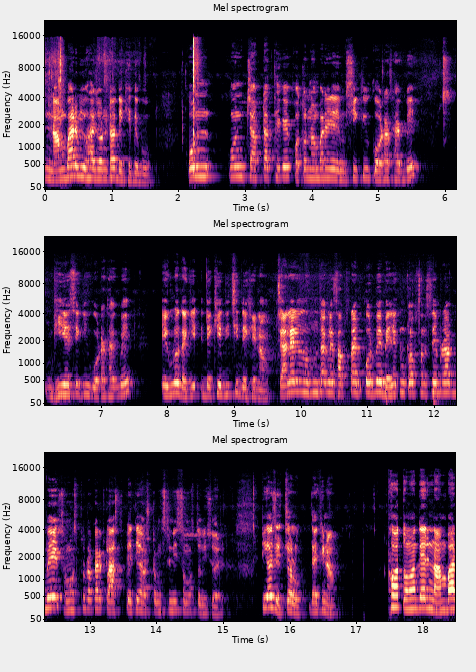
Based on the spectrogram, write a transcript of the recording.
নাম্বার বিভাজনটা দেখে দেব। কোন কোন চ্যাপ্টার থেকে কত নাম্বারের এমসিকিউ কটা থাকবে ভিএসি কিউ গোটা থাকবে? এগুলো দেখিয়ে দেখিয়ে দিচ্ছি, দেখে নাও। চ্যানেল নতুন থাকলে সাবস্ক্রাইব করবে বেলেকন ক্লাব সেভ রাখবে, সমস্ত প্রকার ক্লাস পেতে অষ্টম শ্রেণির সমস্ত বিষয়ের। ঠিক আছে? চলো, দেখে নাও। দেখো, তোমাদের নাম্বার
